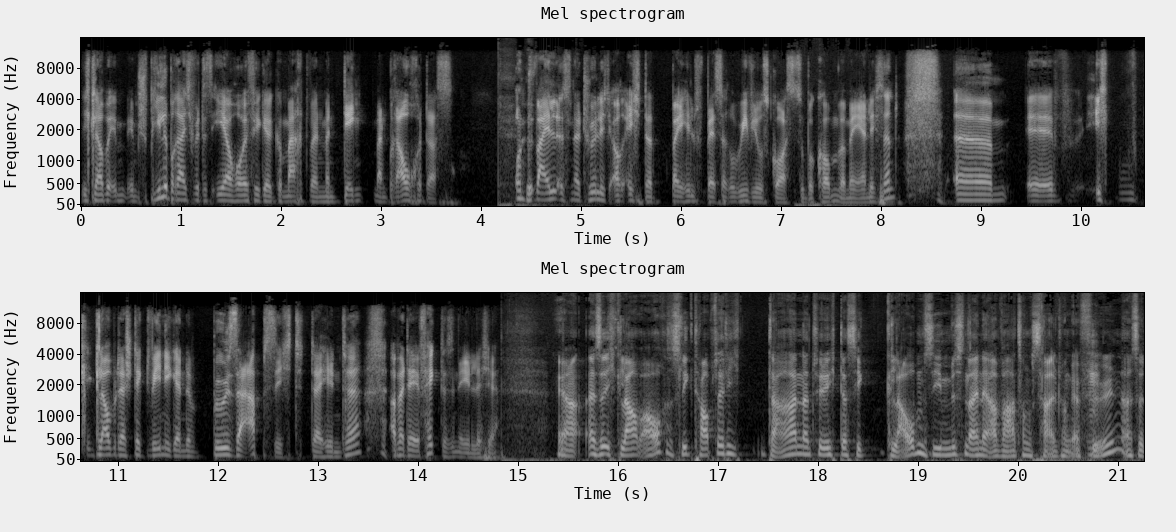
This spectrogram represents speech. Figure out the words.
Ich glaube, im, im Spielebereich wird es eher häufiger gemacht, wenn man denkt, man brauche das. Und weil es natürlich auch echt dabei hilft, bessere Review-Scores zu bekommen, wenn wir ehrlich sind. Ähm, äh, ich glaube, da steckt weniger eine böse Absicht dahinter, aber der Effekt ist ein ähnlicher. Ja, also ich glaube auch, es liegt hauptsächlich daran natürlich, dass sie glauben, sie müssen eine Erwartungshaltung erfüllen. Mhm. Also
